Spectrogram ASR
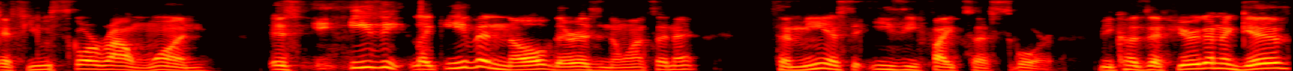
if you score round one, is e- easy. Like even though there is nuance in it, to me it's an easy fight to score because if you're gonna give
